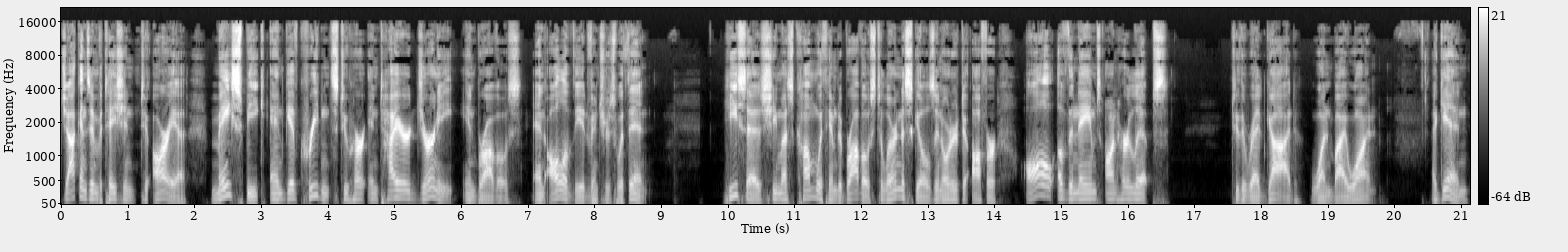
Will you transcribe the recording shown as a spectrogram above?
Jaqen's invitation to Arya may speak and give credence to her entire journey in Braavos and all of the adventures within. He says she must come with him to Braavos to learn the skills in order to offer all of the names on her lips to the Red God one by one. Again,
